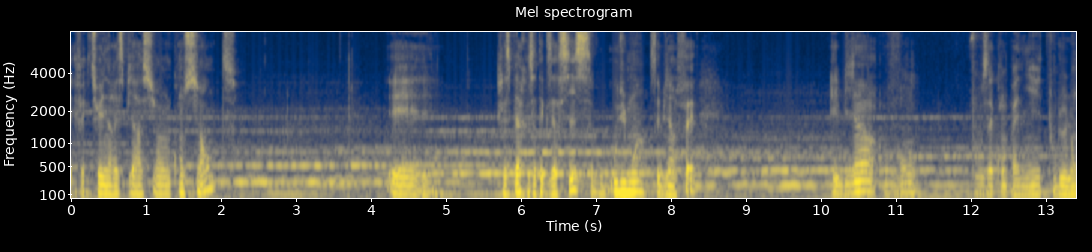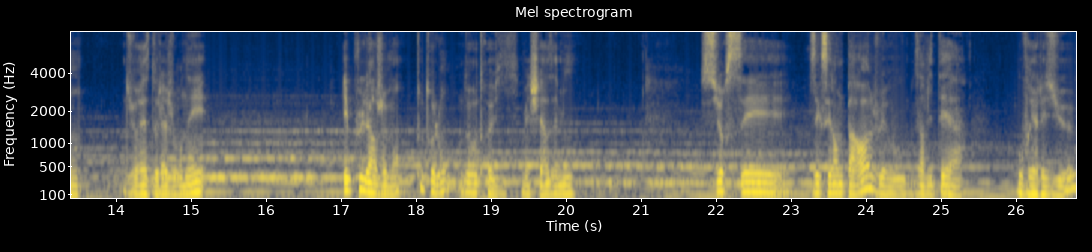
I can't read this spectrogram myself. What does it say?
effectué une respiration consciente. Et j'espère que cet exercice, ou, du moins c'est bien fait, eh bien, vont vous accompagner tout le long du reste de la journée et plus largement tout au long de votre vie, mes chers amis. Sur ces excellentes paroles, je vais vous inviter à ouvrir les yeux,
